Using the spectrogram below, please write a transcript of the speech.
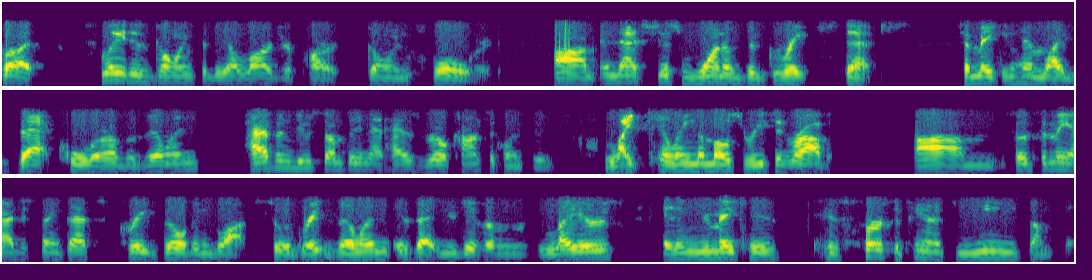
But Slade is going to be a larger part going forward. Um, and that's just one of the great steps to making him like that cooler of a villain. Have him do something that has real consequences, like killing the most recent Robin. Um, so to me, I just think that's great building blocks to a great villain is that you give him layers and then you make his his first appearance mean something.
